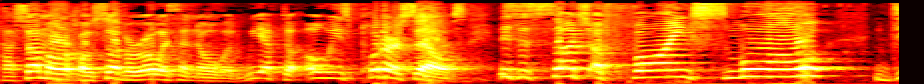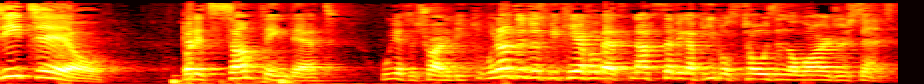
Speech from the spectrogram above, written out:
hasamor chosav aroes hanolad. We have to always put ourselves. This is such a fine, small detail, but it's something that we have to try to be. We have to just be careful about not stepping on people's toes in the larger sense.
